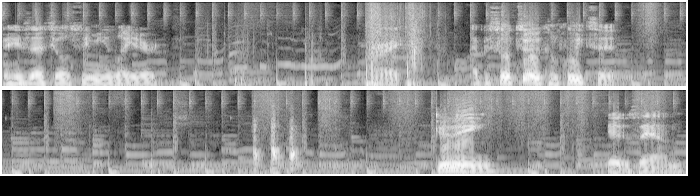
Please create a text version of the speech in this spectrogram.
And he says he'll see me later. Alright, episode 2 completes it. Beginning exam.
